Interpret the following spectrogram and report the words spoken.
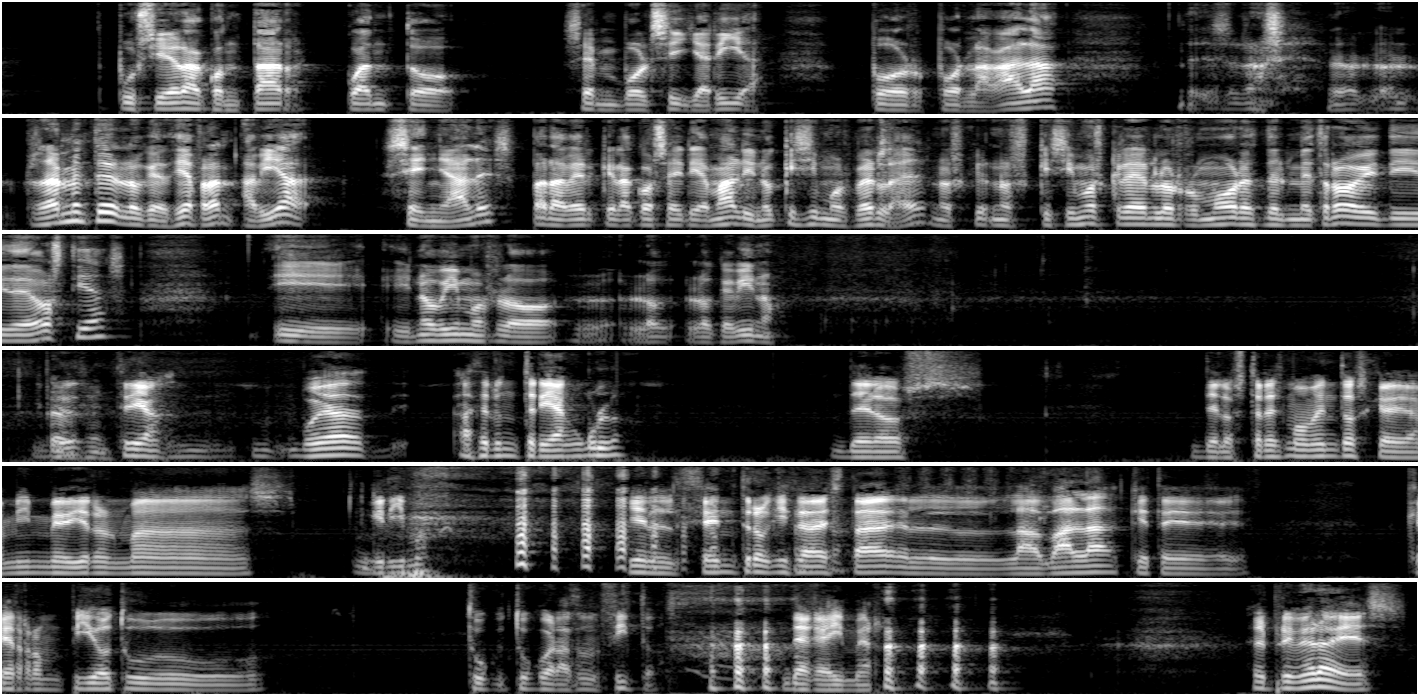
pusiera a contar cuánto se embolsillaría por, por la gala. No sé, realmente lo que decía Fran, había señales para ver que la cosa iría mal y no quisimos verla, ¿eh? Nos, nos quisimos creer los rumores del Metroid y de hostias y, y no vimos lo, lo, lo que vino. Pero, en fin. Tria- Voy a hacer un triángulo de los de los tres momentos que a mí me dieron más grima. Y en el centro quizá está el- la bala que te que rompió tu, tu tu corazoncito de gamer. El primero es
